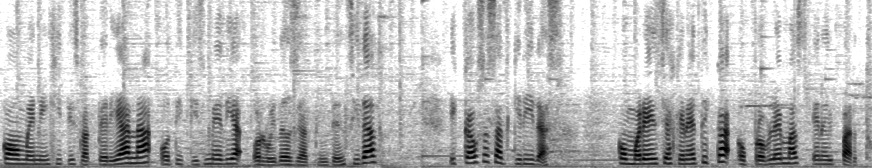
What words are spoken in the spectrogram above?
como meningitis bacteriana, otitis media o ruidos de alta intensidad y causas adquiridas como herencia genética o problemas en el parto.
